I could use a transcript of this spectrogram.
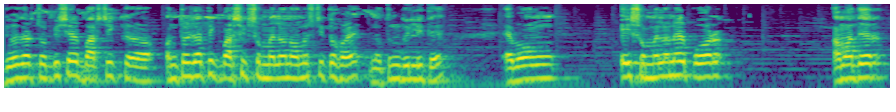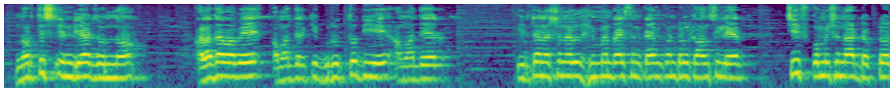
দু হাজার বার্ষিক আন্তর্জাতিক বার্ষিক সম্মেলন অনুষ্ঠিত হয় নতুন দিল্লিতে এবং এই সম্মেলনের পর আমাদের নর্থ ইস্ট ইন্ডিয়ার জন্য আলাদাভাবে আমাদেরকে গুরুত্ব দিয়ে আমাদের international human rights and crime control কাউন্সিলের চিফ কমিশনার ডক্টর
